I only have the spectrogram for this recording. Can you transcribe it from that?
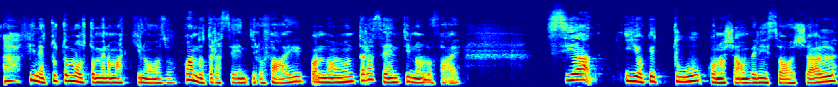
alla fine è tutto molto meno macchinoso. Quando te la senti lo fai, quando non te la senti non lo fai. Sia io che tu conosciamo bene i social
